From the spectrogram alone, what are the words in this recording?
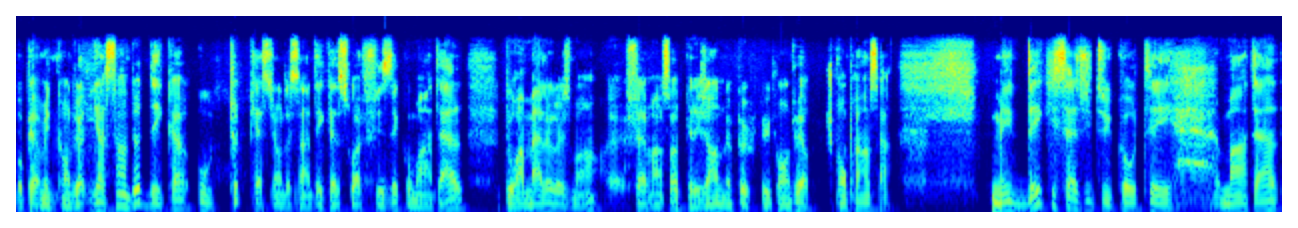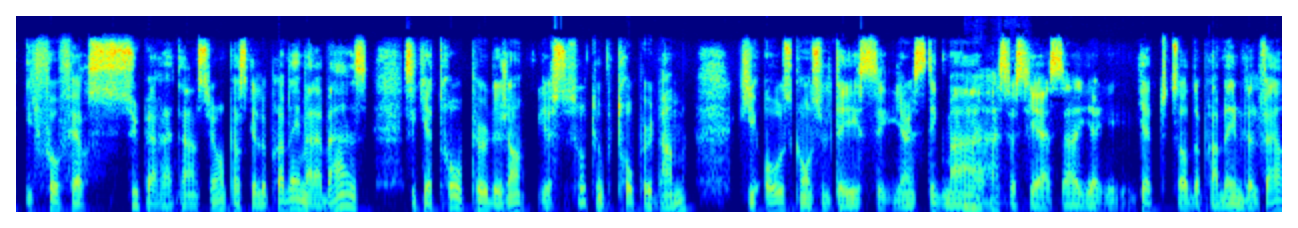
au permis de conduire? Il y a sans doute des cas où toute question de santé, qu'elle soit physique ou mentale, doit malheureusement euh, faire en sorte que les gens ne peuvent plus conduire. Je comprends ça. Mais dès qu'il s'agit du côté mental, il faut faire super attention parce que le problème à la base, c'est qu'il y a trop peu de gens, il y a surtout trop peu d'hommes qui osent consulter. Il y a un stigma associé à ça. Il y, a, il y, a, toutes sortes de problèmes de le faire.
